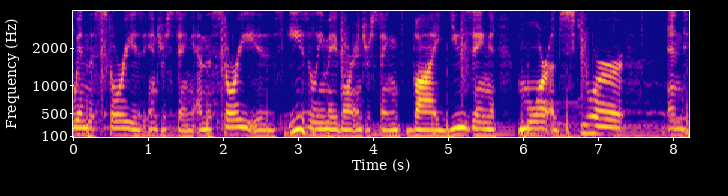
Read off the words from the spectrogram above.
when the story is interesting, and the story is easily made more interesting by using more obscure and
